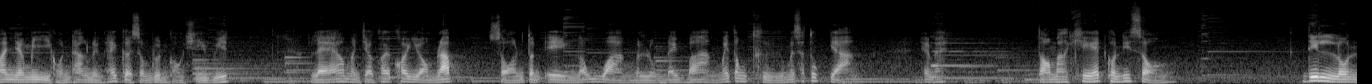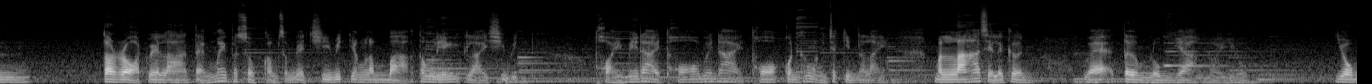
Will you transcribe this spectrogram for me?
มันยังมีอีกหนทางหนึ่งให้เกิดสมดุลของชีวิต แล้วมันจะค่อยๆยอมรับสอนตนเองแล้ววางมันลงได้บ้าง ไม่ต้องถือมันซะทุกอย่างเห็นไหม ต่อมาเคสคนที่สองดิ้นรนตลอดเวลาแต่ไม่ประสบความสำเร็จชีวิตยังลำบากต้องเลี้ยงอีกหลายชีวิต ถอยไม่ได้ท้อไม่ได้ ท้อคนข้างหลังจะกินอะไร มันล้าเสียเหลือเกิน แวะเติมลมยางหน่อยโยม โยม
